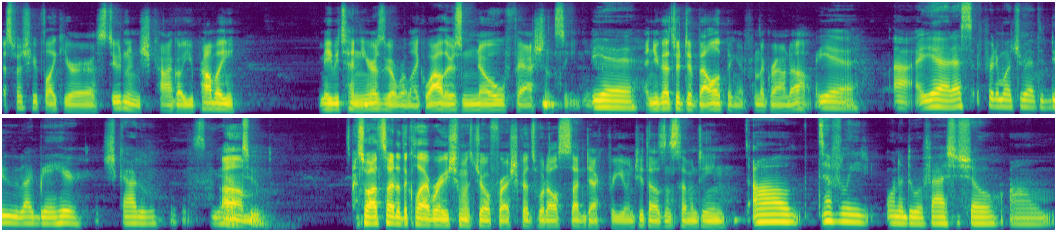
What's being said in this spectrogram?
especially if like you're a student in Chicago, you probably maybe ten years ago were like, wow, there's no fashion scene here. Yeah, And you guys are developing it from the ground up. yeah, uh, yeah. That's pretty much what you have to do. Like being here, in Chicago. You have Um, So outside of the collaboration with Joe Freshgoods, what else is on deck for you in 2017? to. Um, definitely want to do a fashion show. Um,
